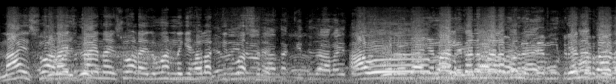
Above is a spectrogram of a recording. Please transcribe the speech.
नाही सोडायचं काय नाही सोडायचं. वरण घ्यावं लागते वासर किती झालाय अहो मालकानं मला पण त्यानं. बघ.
